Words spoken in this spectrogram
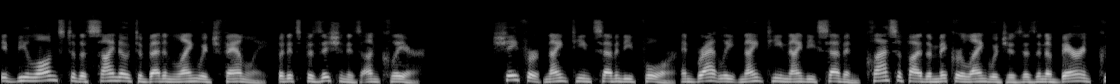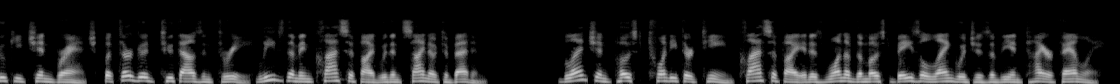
It belongs to the Sino-Tibetan language family, but its position is unclear. Shafer 1974 and Bradley 1997 classify the Mikir languages as an aberrant Kuki-Chin branch, but Thurgood 2003 leaves them inclassified within Sino-Tibetan. Blench and Post 2013 classify it as one of the most basal languages of the entire family.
